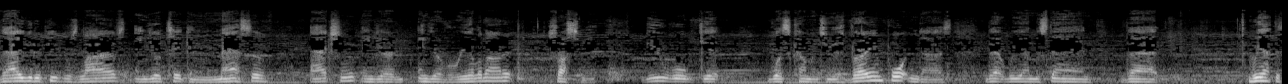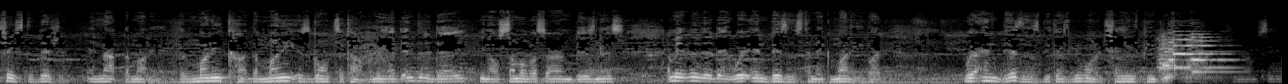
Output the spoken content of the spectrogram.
value to people's lives and you're taking massive action and you're and you're real about it, trust me, you will get what's coming to you. It's very important, guys, that we understand that we have to chase the vision and not the money. The money, the money is going to come. I mean, at the end of the day, you know, some of us are in business. I mean, at the end of the day, we're in business to make money, but we're in business because we want to change people's lives. You know what I'm saying?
